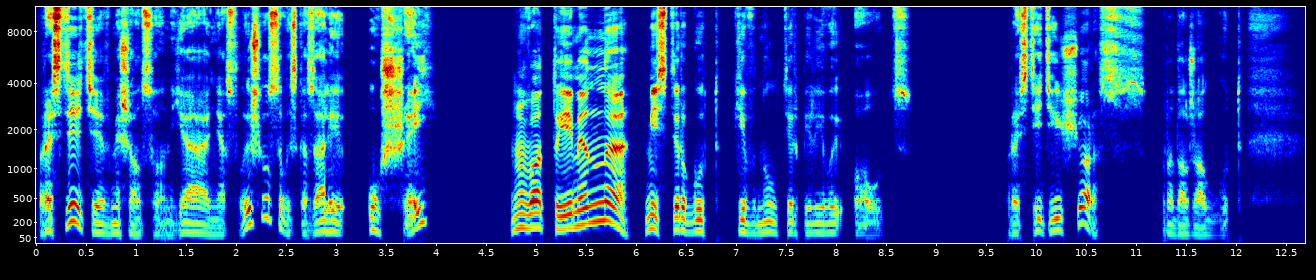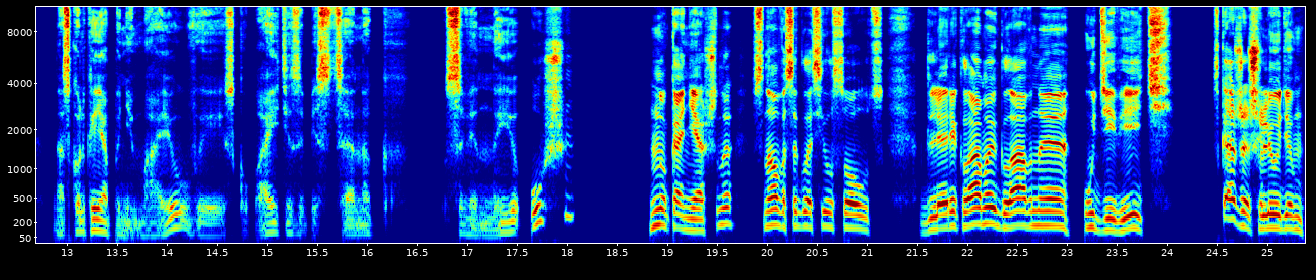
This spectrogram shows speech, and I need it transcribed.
«Простите», — вмешался он, — «я не ослышался, вы сказали «ушей»?» «Вот именно, мистер Гуд», — кивнул терпеливый Оутс. «Простите еще раз», — продолжал Гуд. «Насколько я понимаю, вы скупаете за бесценок свиные уши?» «Ну, конечно», — снова согласился Оутс. «Для рекламы главное — удивить. Скажешь людям,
